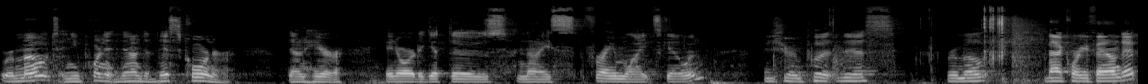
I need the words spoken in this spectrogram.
remote and you point it down to this corner down here in order to get those nice frame lights going. Be sure and put this remote back where you found it.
